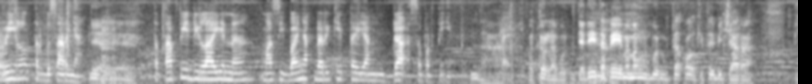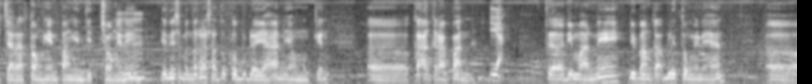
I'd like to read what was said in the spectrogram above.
real terbesarnya. Iya, iya, iya. Tetapi di lainnya masih banyak dari kita yang tidak seperti itu. Nah, Kayak gitu. betul lah bun. Jadi tapi memang bun kita- kalau kita bicara bicara Tonghen Pangin Jitchong ini, ini sebenarnya satu kebudayaan yang mungkin eh, keagrapan Iya. Di mana di Bangka Belitung ini kan eh,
